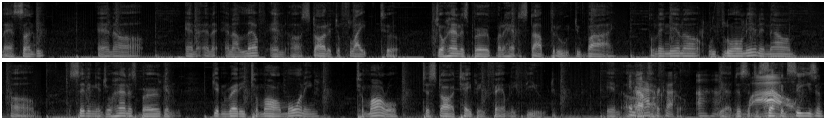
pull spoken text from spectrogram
last Sunday, and uh, and and and I left and uh, started the flight to Johannesburg, but I had to stop through Dubai. So then then uh, we flew on in, and now I'm um, sitting in Johannesburg and getting ready tomorrow morning, tomorrow to start taping Family Feud in, uh, In Africa. Uh-huh. Yeah, this is the second season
